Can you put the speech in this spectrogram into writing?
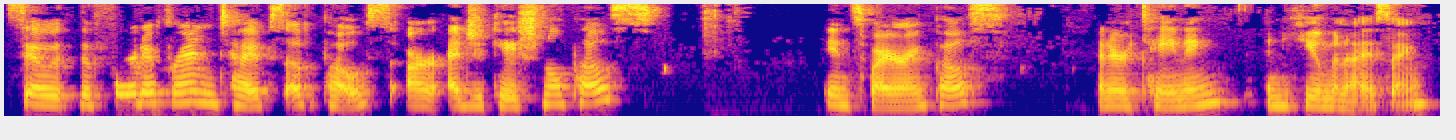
So the four different types of posts are educational posts, inspiring posts, entertaining, and humanizing.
